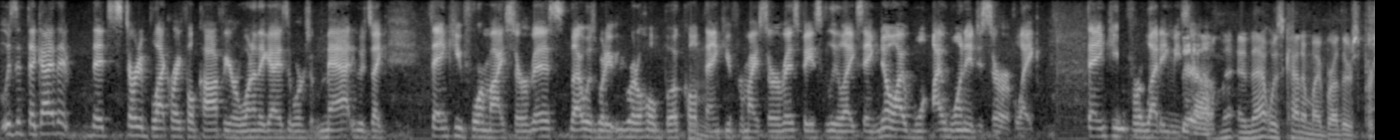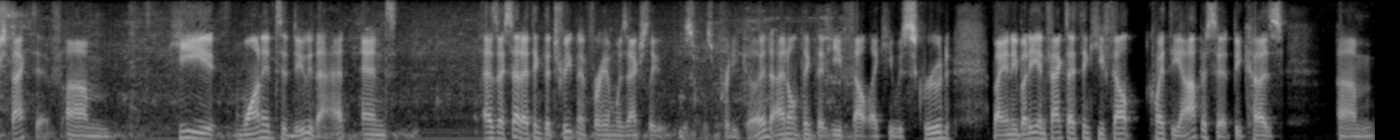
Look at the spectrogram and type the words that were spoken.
was it the guy that that started Black Rifle Coffee or one of the guys that works with Matt who's like thank you for my service. That was what he, he wrote a whole book called mm. Thank You for My Service, basically like saying no, I want I wanted to serve like. Thank you for letting me yeah. serve. And that was kind of my brother's perspective. Um, he wanted to do that and as I said, I think the treatment for him was actually was, was pretty good. I don't think that he felt like he was screwed by anybody. In fact, I think he felt quite the opposite because um,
